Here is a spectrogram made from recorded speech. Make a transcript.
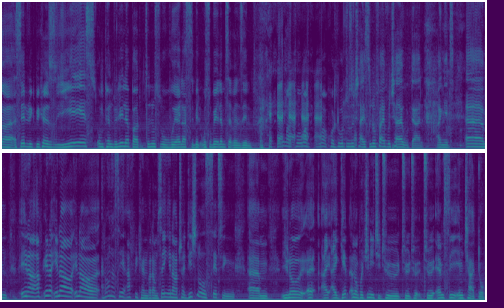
uh, cedric because yes umphendulile but ugcina usubuyela sibili usubuyela emsebenzini. Ungakho- unga- ungakhohlwa ukuthi usuchayisile u5 uchaya kudala angithi. Um in our in our in our, in our i don't want to say african but i'm saying in our traditional setting um you know i i get an opportunity to to to to mc imchato.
